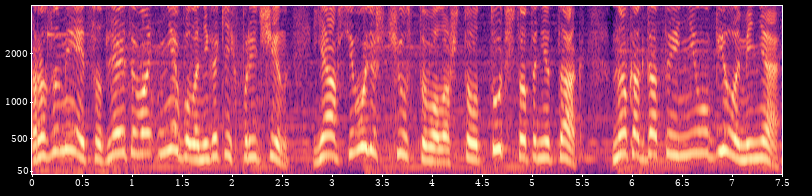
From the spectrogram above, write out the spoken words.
Разумеется, для этого не было никаких причин. Я всего лишь чувствовала, что тут что-то не так. Но когда ты не убила меня,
